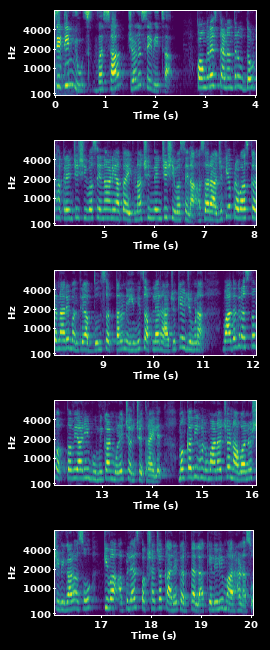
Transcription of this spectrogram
सिटी न्यूज वसा जनसेवेचा. काँग्रेस त्यानंतर उद्धव ठाकरेंची शिवसेना आणि आता एकनाथ शिंदेंची शिवसेना असा राजकीय प्रवास करणारे मंत्री अब्दुल सत्तार नेहमीच आपल्या राजकीय जीवनात वादग्रस्त वक्तव्य आणि भूमिकांमुळे चर्चेत राहिलेत. मग कधी हनुमानाच्या नावानं शिविगाळ असो किंवा आपल्याच पक्षाच्या कार्यकर्त्याला केलेली मारहाण असो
